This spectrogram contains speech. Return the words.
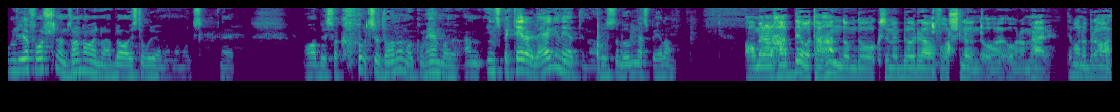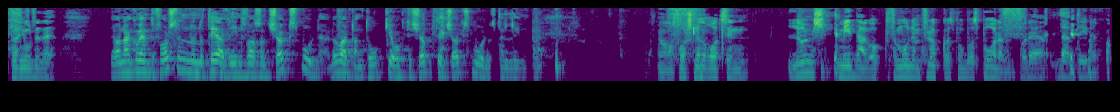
om du gör Forslund så han har ju några bra historier om honom också. När Abris var coach åt honom och kom hem och han inspekterade lägenheterna hos de unga spelarna. Ja, men han hade att ta hand om då också med Burra och Forslund och, och de här. Det var nog bra att han gjorde det. Ja, när han kom hem till Forslund och noterade att det inte var något köksbord där, då vart han tokig och åkte och köpte ett köksbord och ställde in. Ja, Forslund åt sin lunch, middag och förmodligen frukost på Båspåren på det, den tiden. Ja,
